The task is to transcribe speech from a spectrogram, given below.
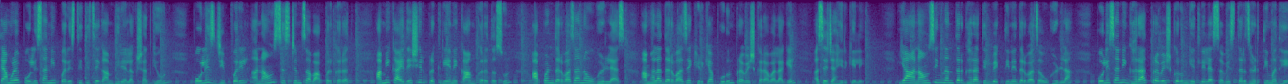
त्यामुळे पोलिसांनी परिस्थितीचे गांभीर्य लक्षात घेऊन पोलीस जीपवरील अनाऊन्स सिस्टीमचा वापर करत आम्ही कायदेशीर प्रक्रियेने काम करत असून आपण दरवाजा न उघडल्यास आम्हाला दरवाजे खिडक्या फोडून प्रवेश करावा लागेल असे जाहीर केले. या अनाऊन्सिंगनंतर घरातील व्यक्तीने दरवाजा उघडला. पोलिसांनी घरात प्रवेश करून घेतलेल्या सविस्तर झडतीमध्ये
